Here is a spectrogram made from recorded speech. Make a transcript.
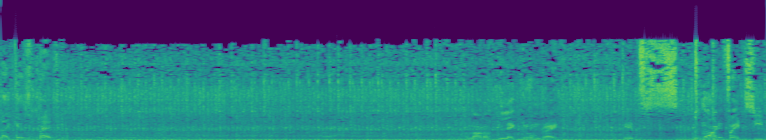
like his pet lot of leg room right? It's modified seat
